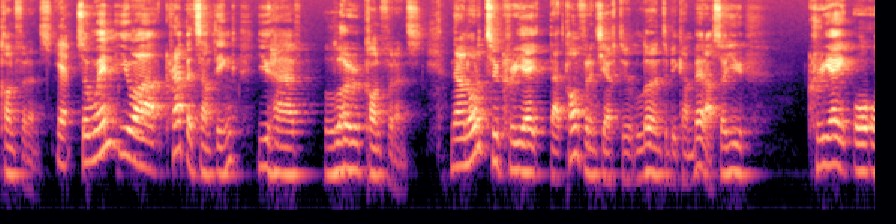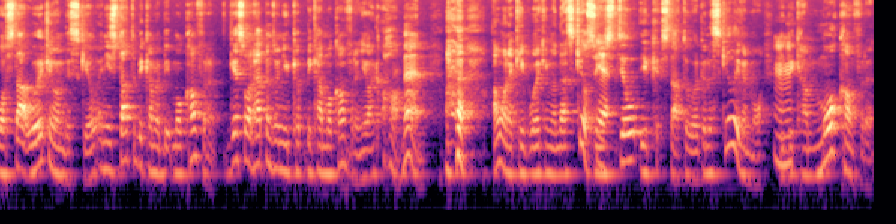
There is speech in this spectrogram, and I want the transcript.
confidence. Yeah. So when you are crap at something, you have low confidence. Now, in order to create that confidence, you have to learn to become better. So you create or, or start working on this skill and you start to become a bit more confident. Guess what happens when you become more confident? You're like, oh man, I want to keep working on that skill. So Yeah. you still you start to work on the skill even more. You mm-hmm. become more confident,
